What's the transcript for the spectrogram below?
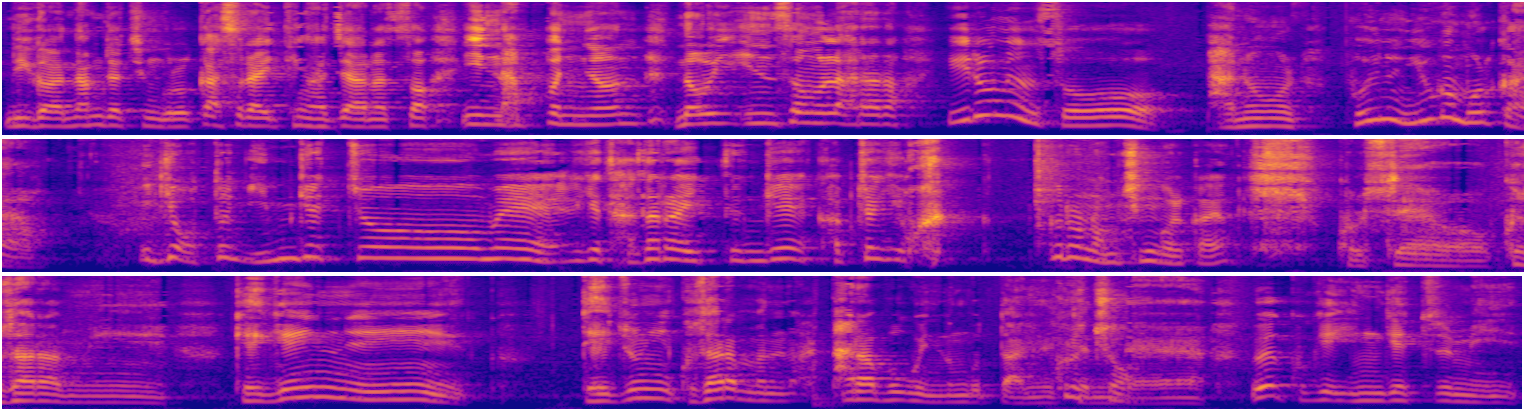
네가 남자친구를 가스라이팅 하지 않았어 이 나쁜 년 너의 인성을 알아라 이러면서 반응을 보이는 이유가 뭘까요? 이게 어떤 임계점에 이렇게 다다라 있던 게 갑자기 확 끌어넘친 걸까요? 글쎄요 그 사람이 개개인이 대중이 그 사람만 바라보고 있는 것도 아닐 그렇죠. 텐데 왜 그게 인계점이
